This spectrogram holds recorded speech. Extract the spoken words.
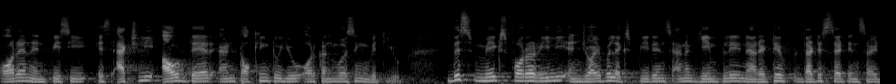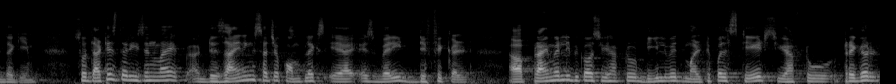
or an NPC is actually out there and talking to you or conversing with you. This makes for a really enjoyable experience and a gameplay narrative that is set inside the game. So that is the reason why uh, designing such a complex AI is very difficult uh, primarily because you have to deal with multiple states, you have to trigger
